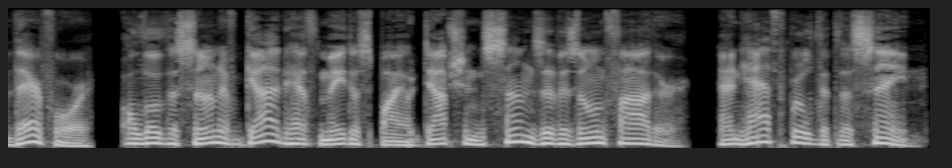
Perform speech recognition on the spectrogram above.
Therefore, although the Son of God hath made us by adoption sons of his own Father, and hath willed that the same,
